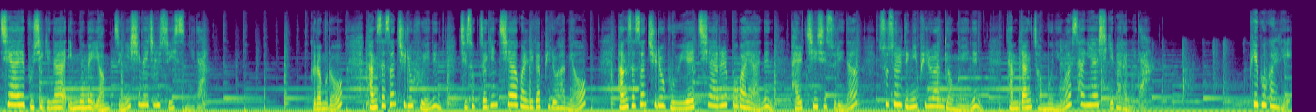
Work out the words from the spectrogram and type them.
치아의 부식이나 잇몸의 염증이 심해질 수 있습니다. 그러므로 방사선 치료 후에는 지속적인 치아 관리가 필요하며 방사선 치료 부위에 치아를 뽑아야 하는 발치 시술이나 수술 등이 필요한 경우에는 담당 전문의와 상의하시기 바랍니다. 피부 관리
